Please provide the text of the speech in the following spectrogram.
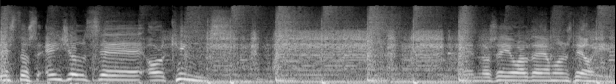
de estos Angels eh, or Kings en los AOR Diamonds de hoy.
